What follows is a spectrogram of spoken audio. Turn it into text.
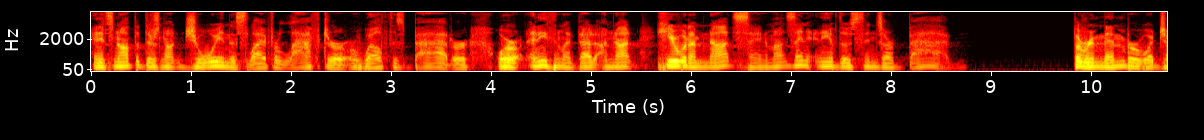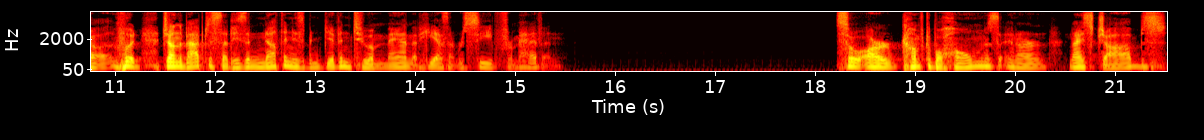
And it's not that there's not joy in this life or laughter or wealth is bad or, or anything like that. I'm not, hear what I'm not saying. I'm not saying any of those things are bad. But remember what John, what John the Baptist said. He said, Nothing has been given to a man that he hasn't received from heaven. So, our comfortable homes and our nice jobs,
